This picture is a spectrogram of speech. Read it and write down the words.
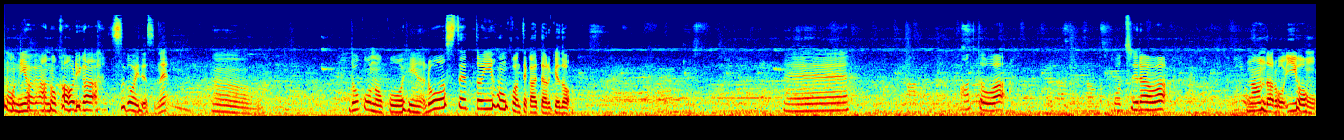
ーのにあの香りがすごいですね。うん。どこのコーヒーローステッドイン香港って書いてあるけど。へえあとはこちらはなんだろうイオン。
